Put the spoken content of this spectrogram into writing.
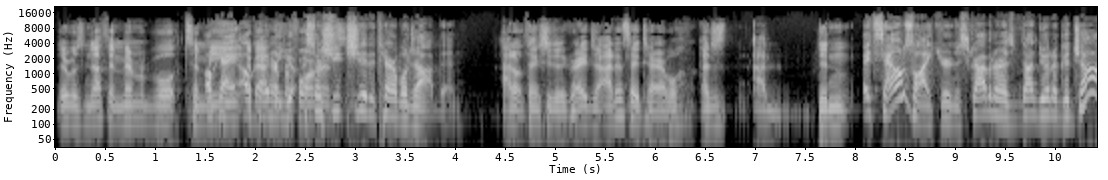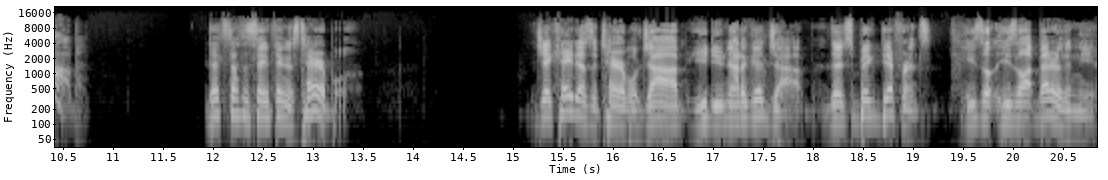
There was nothing memorable to me Okay, okay, about her performance. so she she did a terrible job then. I don't think she did a great job. I didn't say terrible. I just I didn't. It sounds like you're describing her as not doing a good job. That's not the same thing as terrible. J.K. does a terrible job. You do not a good job. There's a big difference. He's a, he's a lot better than you.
